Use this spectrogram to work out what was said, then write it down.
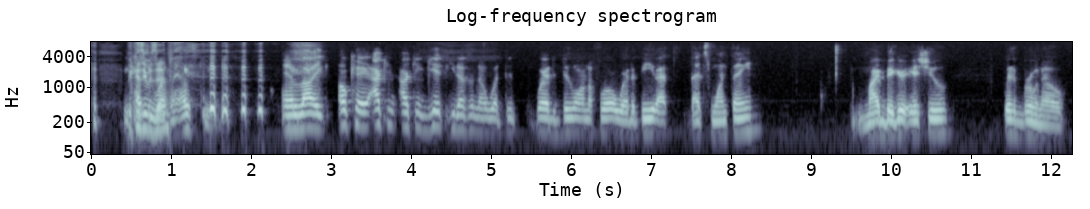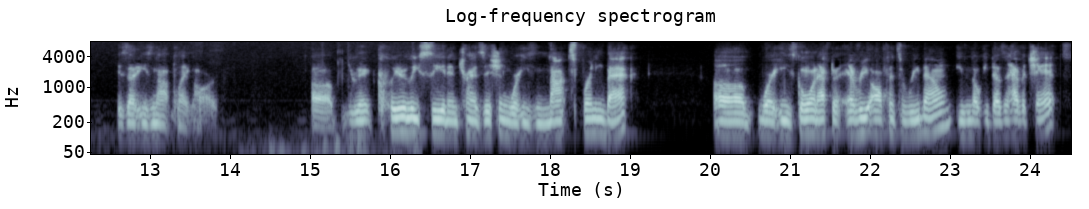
Because he was in. wasn't and like, okay, I can I can get he doesn't know what to where to do on the floor, where to be. That that's one thing. My bigger issue with Bruno is that he's not playing hard. Uh, you can clearly see it in transition where he's not sprinting back, uh, where he's going after every offensive rebound, even though he doesn't have a chance.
